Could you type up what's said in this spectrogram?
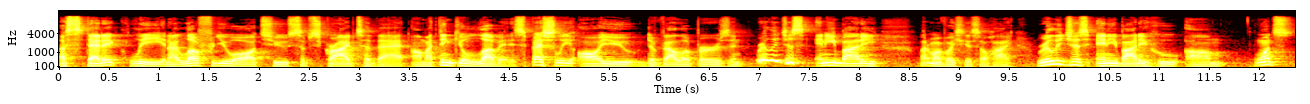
Aesthetic Lee, and I'd love for you all to subscribe to that. Um, I think you'll love it, especially all you developers and really just anybody. Why did my voice get so high? Really just anybody who um, wants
